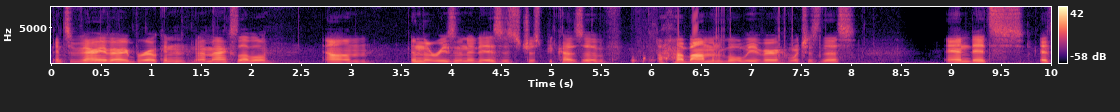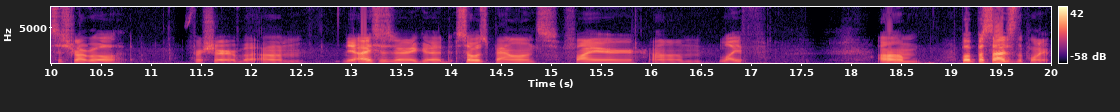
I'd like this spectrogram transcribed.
it's very, very broken at max level. Um, and the reason it is is just because of Abominable Weaver, which is this. And it's it's a struggle for sure, but um yeah, ice is very good. So is balance, fire, um, life. Um, but besides the point,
